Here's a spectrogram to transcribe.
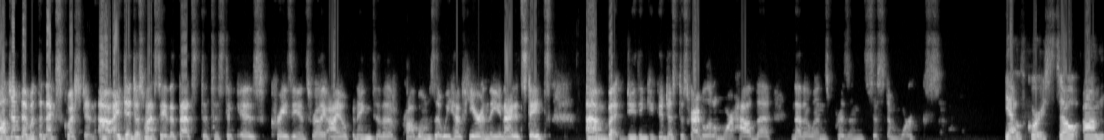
I'll jump in with the next question. Uh, I did just want to say that that statistic is crazy. It's really eye opening to the problems that we have here in the United States. Um, but do you think you could just describe a little more how the Netherlands prison system works? Yeah, of course. So, um,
